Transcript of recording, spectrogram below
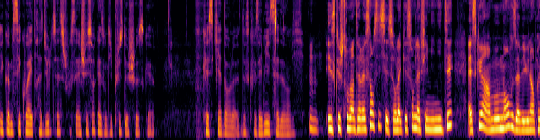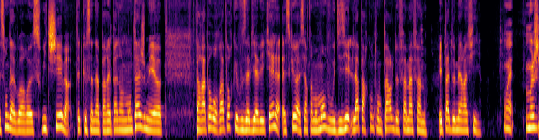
Et comme c'est quoi être adulte, ça, je trouve ça, je suis sûre qu'elles ont dit plus de choses que, que ce qu'il y a dans le, de ce que vous avez mis, et ça donne envie. Et ce que je trouve intéressant aussi, c'est sur la question de la féminité. Est-ce qu'à un moment, vous avez eu l'impression d'avoir euh, switché bah, Peut-être que ça n'apparaît pas dans le montage, mais euh, par rapport au rapport que vous aviez avec elle, est-ce qu'à certains moments, vous vous disiez, là par contre, on parle de femme à femme et pas de mère à fille? Ouais, moi je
